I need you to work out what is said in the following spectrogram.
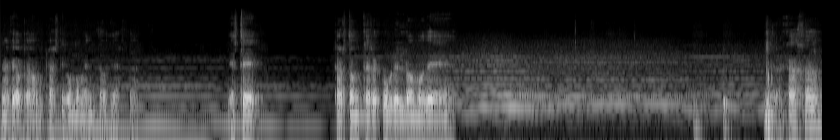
me ha quedado pegado un plástico un momento, ya está. Este cartón que recubre el lomo de, la caja,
